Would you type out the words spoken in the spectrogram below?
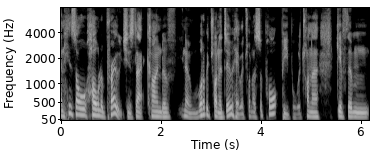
And his whole whole approach is that kind of you know what are we trying to do here? We're trying to support people. We're trying to give them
